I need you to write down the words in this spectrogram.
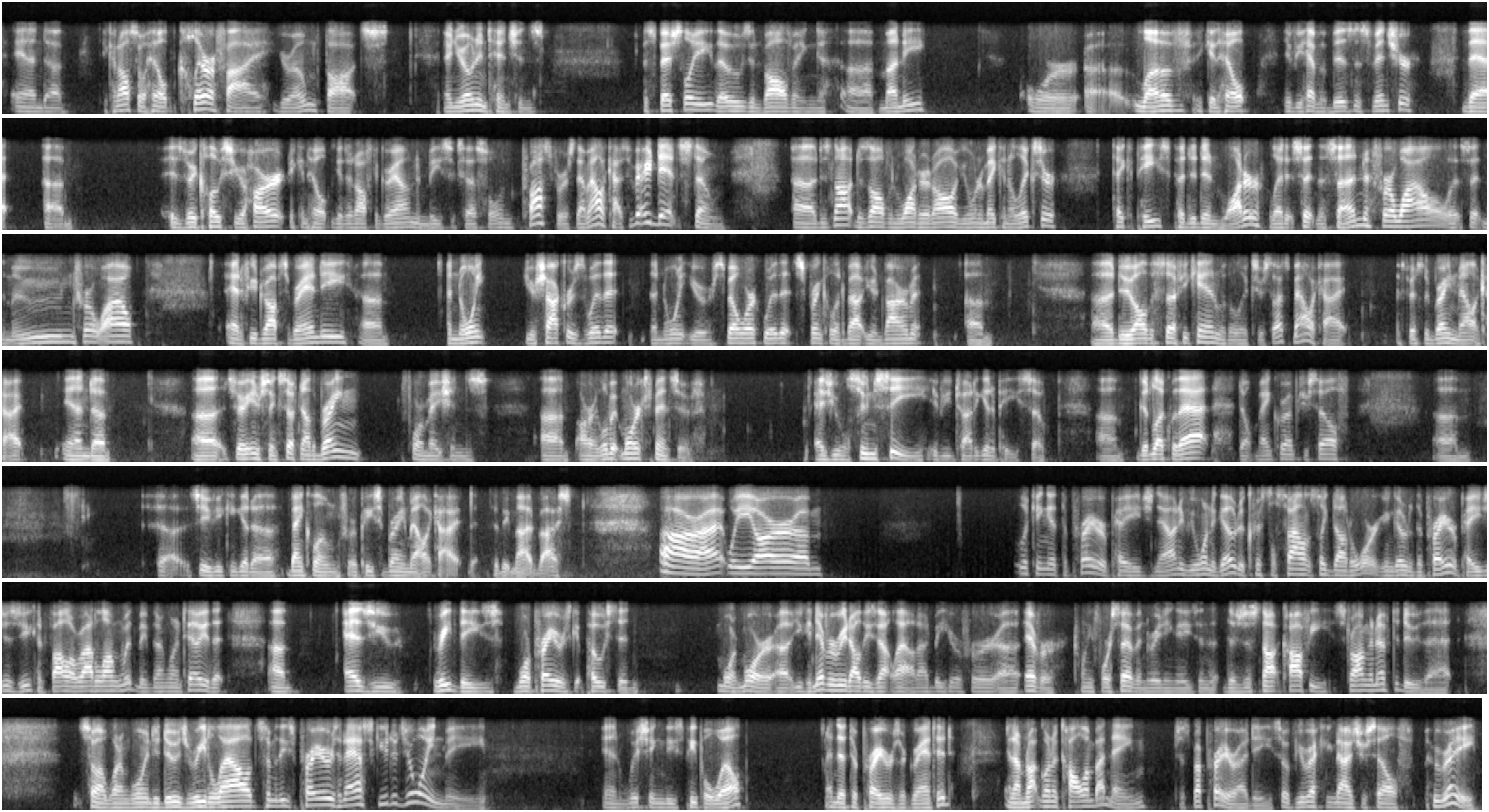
and uh, it can also help clarify your own thoughts and your own intentions, especially those involving uh, money or uh, love. It can help if you have a business venture that um, is very close to your heart. It can help get it off the ground and be successful and prosperous. Now, malachite is a very dense stone. Uh, does not dissolve in water at all. If you want to make an elixir, take a piece, put it in water, let it sit in the sun for a while, let it sit in the moon for a while, add a few drops of brandy, um, anoint your chakras with it, anoint your spell work with it, sprinkle it about your environment. Um, uh, do all the stuff you can with elixir. So that's malachite, especially brain malachite, and uh, uh, it's very interesting stuff. Now the brain formations uh, are a little bit more expensive, as you will soon see if you try to get a piece. So um, good luck with that. Don't bankrupt yourself. Um, uh, see if you can get a bank loan for a piece of brain malachite. That'd be my advice. All right, we are um, looking at the prayer page now, and if you want to go to crystalsilenceleague.org and go to the prayer pages, you can follow right along with me. But I'm going to tell you that uh, as you read these, more prayers get posted more and more. Uh, you can never read all these out loud. I'd be here for uh, ever, 24/7, reading these, and there's just not coffee strong enough to do that. So what I'm going to do is read aloud some of these prayers and ask you to join me in wishing these people well, and that their prayers are granted. And I'm not going to call them by name, just by prayer ID. So if you recognize yourself, hooray!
